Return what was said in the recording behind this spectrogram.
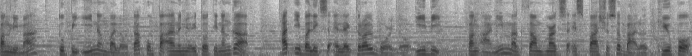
Panglima, tupiin ang balota kung paano nyo ito tinanggap at ibalik sa Electoral Board o EB. Pang-anim, mag-thumb mark sa espasyo sa ballot queue po.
